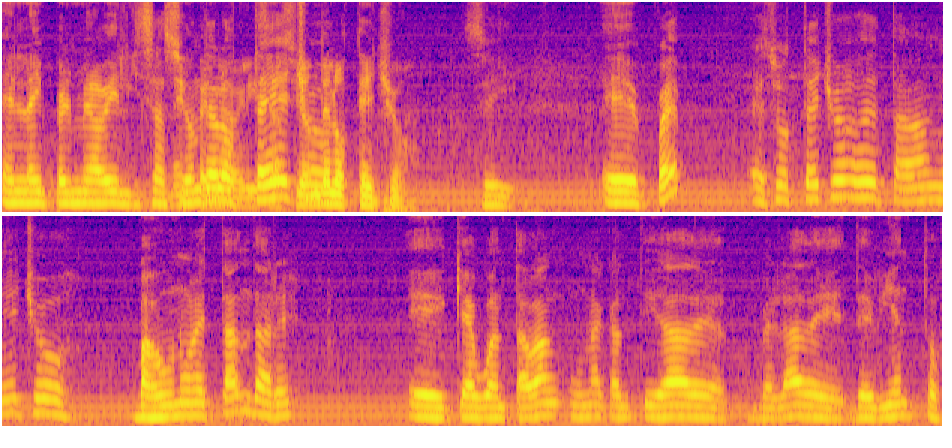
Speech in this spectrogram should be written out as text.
en la impermeabilización, de los techos. de los techos. Sí. pues esos techos estaban hechos bajo unos estándares eh, que aguantaban una cantidad de, ¿verdad? de, vientos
